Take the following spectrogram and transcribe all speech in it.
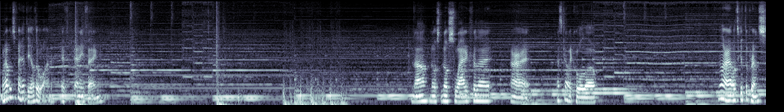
What happens if I hit the other one, if anything? No? No, no swag for that? Alright. That's kind of cool, though. Alright, let's get the prince.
